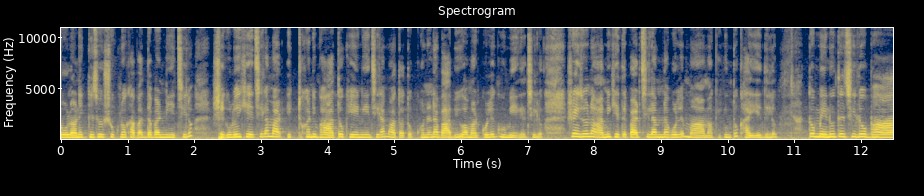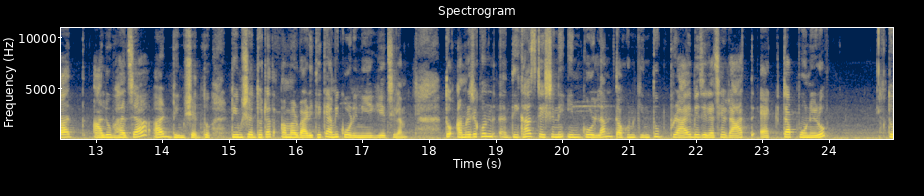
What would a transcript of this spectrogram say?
রোল অনেক কিছু শুকনো খাবার দাবার নিয়েছিল, সেগুলোই খেয়েছিলাম। আর একটুখানি ভাতও খেয়ে নিয়েছিলাম, আর ততক্ষণে না বাবিও আমার কোলে ঘুমিয়ে গেছিল। সেই জন্য আমি খেতে পারছিলাম না বলে মা আমাকে কিন্তু খাইয়ে দিল। তো মেনুতে ছিল ভাত, আলু ভাজা আর ডিম সেদ্ধ। ডিম সেদ্ধটা আমার বাড়ি থেকে আমি করে নিয়ে গিয়েছিলাম। তো আমরা যখন দীঘা স্টেশনে ইন করলাম তখন কিন্তু প্রায় বেজে গেছে রাত একটা পনেরো। তো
